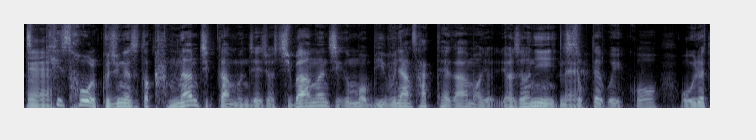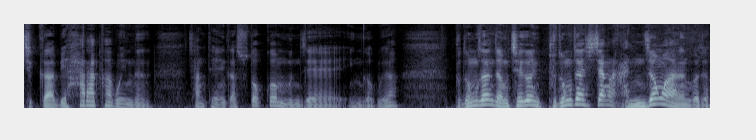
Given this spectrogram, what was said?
특히 네. 서울 그 중에서도 강남 집값 문제죠. 지방은 지금 뭐 미분양 사태가 뭐 여전히 네. 지속되고 있고 오히려 집값이 하락하고 있는 상태니까 수도권 문제인 거고요. 부동산 정책은 부동산 시장을 안정화하는 거죠.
